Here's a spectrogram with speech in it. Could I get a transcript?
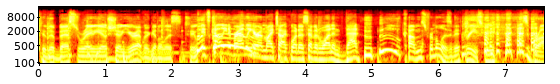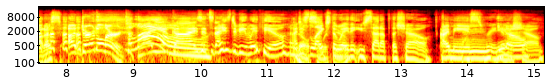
to the best radio show you're ever going to listen to. It's Colleen and Bradley here on My Talk 1071, and that hoo hoo comes from Elizabeth Ries, who has brought us a Dirt Alert. Hi, you guys. It's nice to be with you. I just also liked the you. way that you set up the show. I mean, radio you know, show.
